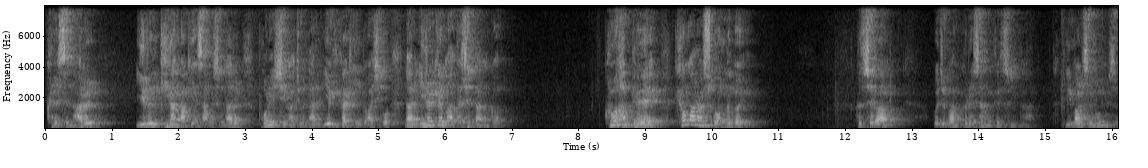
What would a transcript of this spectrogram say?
그래서 나를 이런 기가 막힌 상황에서 나를 보내셔가지고 나를 여기까지 인도하시고 나를 이렇게 만드셨다는 것. 그 앞에 교만할 수가 없는 거예요. 그래서 제가 어젯밤 그런 생각이 됐습니다. 이 말씀을 보면서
